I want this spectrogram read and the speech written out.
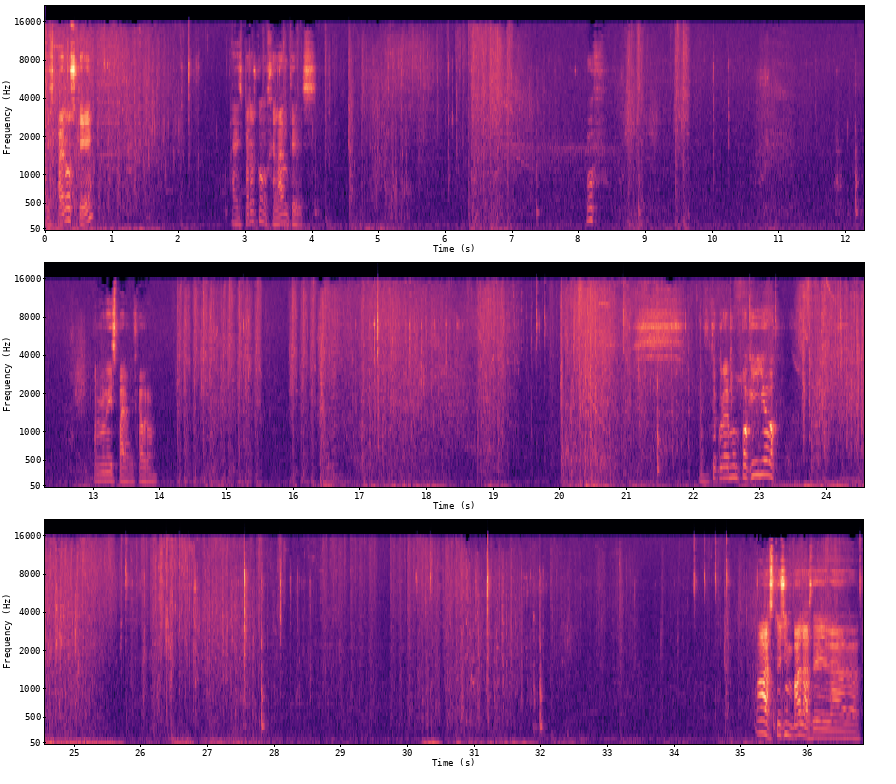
¿Disparos qué? Ah, disparos congelantes. Uf. Ahora no me dispara cabrón. Necesito curarme un poquillo. Ah, estoy sin balas de la...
